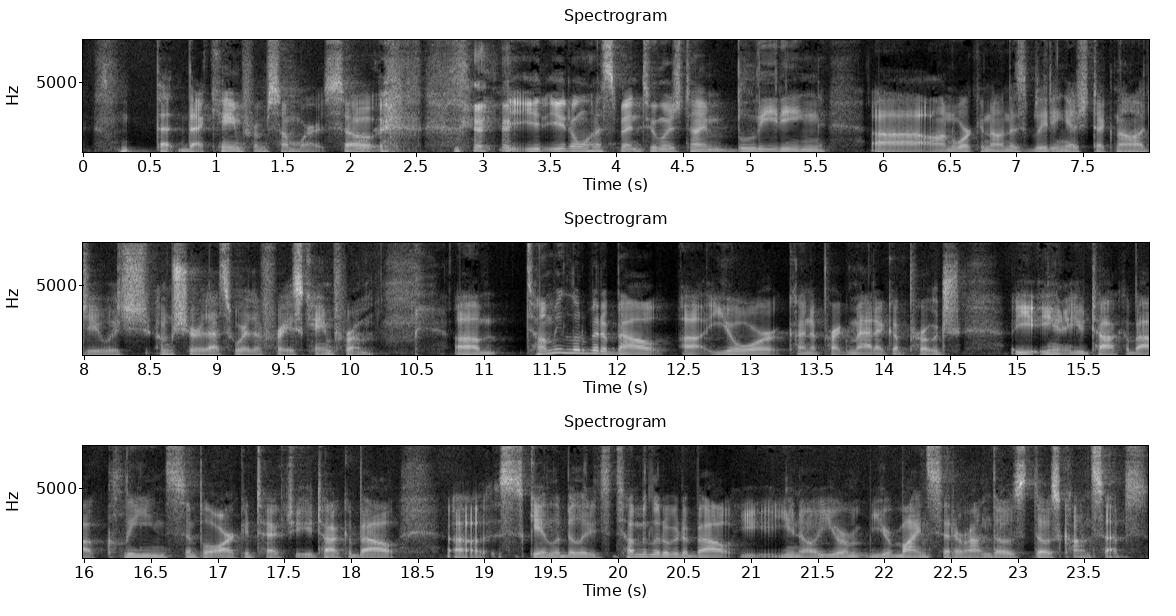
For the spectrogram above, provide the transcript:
that that came from somewhere. So you, you don't want to spend too much time bleeding uh, on working on this bleeding edge technology, which I'm sure that's where the phrase came from. Um, tell me a little bit about uh, your kind of pragmatic approach. You, you, know, you talk about clean, simple architecture. You talk about uh, scalability. Tell me a little bit about you, you know your your mindset around those those concepts.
